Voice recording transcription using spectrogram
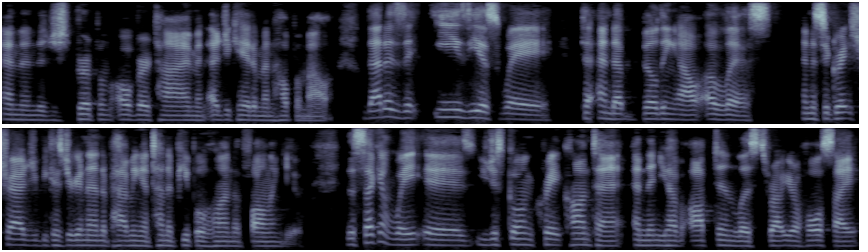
and then just drip them over time and educate them and help them out. That is the easiest way to end up building out a list. And it's a great strategy because you're going to end up having a ton of people who end up following you. The second way is you just go and create content and then you have opt in lists throughout your whole site.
